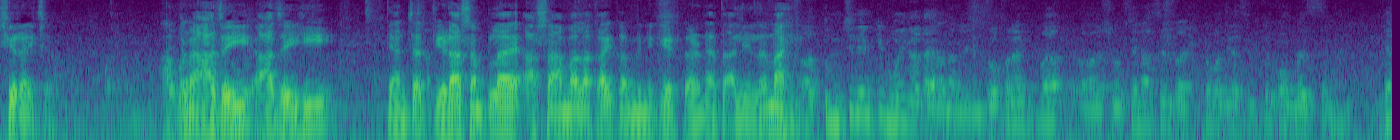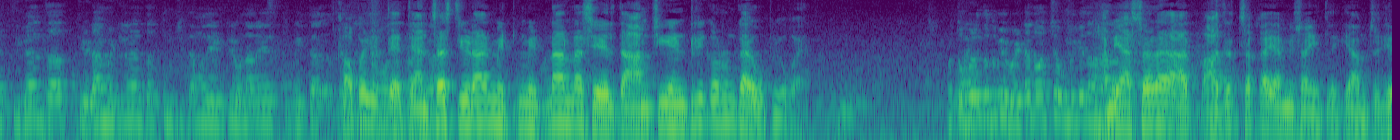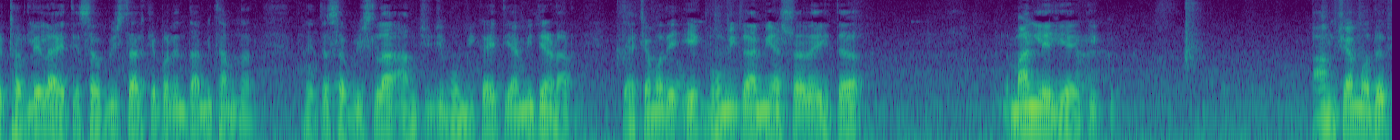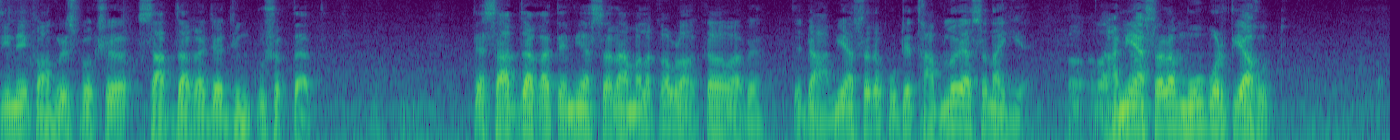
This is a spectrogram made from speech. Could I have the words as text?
शिरायचं? त्याच्यामुळे आजही आजही त्यांचा तिढा संपलाय असं आम्हाला काही कम्युनिकेट करण्यात आलेलं नाही. तुमची नेमकी भूमिका काय राहणार आहे? जोपर्यंत शिवसेना असेल राष्ट्रवादी असेल किंवा काँग्रेस असेल त्या तिघांचा तिढा मिटल्यानंतर तुमची त्यामध्ये एंट्री होणार आहे तुम्ही त्या- का पाहिजे त्या- त्यांचाच तिढा मिट मिटणार नसेल तर आमची एंट्री करून काय उपयोग आहे? पण तोपर्यंत तुम्ही वेट अँड वॉचच्या भूमिकेत राहणार आम्ही? असं आ- आजच सकाळी आम्ही सांगितलं की आमचं जे ठरलेलं आहे ते सव्वीस तारखेपर्यंत आम्ही थांबणार. नाही तर सव्वीसला आमची जी भूमिका आहे ती आम्ही देणार. त्याच्यामध्ये एक भूमिका आम्ही असं इथं मांडलेली आहे की आमच्या मदतीने काँग्रेस पक्ष सात जागा ज्या जिंकू शकतात त्या सात जागा त्यांनी असताना आम्हाला कळवा कळवाव्या त्याच्यामुळे आम्ही असताना कुठे थांबलोय असं नाही आहे आम्ही असणारा मूववरती आहोत.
